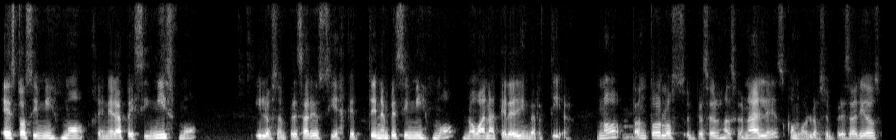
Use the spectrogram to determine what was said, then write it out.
Esto asimismo genera pesimismo y los empresarios, si es que tienen pesimismo, no van a querer invertir, ¿no? Tanto los empresarios nacionales como los empresarios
